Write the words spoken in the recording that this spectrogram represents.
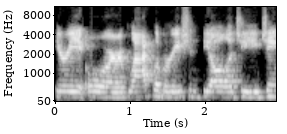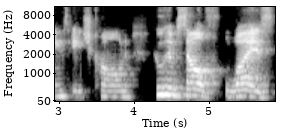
theory or Black liberation theology. James H. Cone, who himself was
